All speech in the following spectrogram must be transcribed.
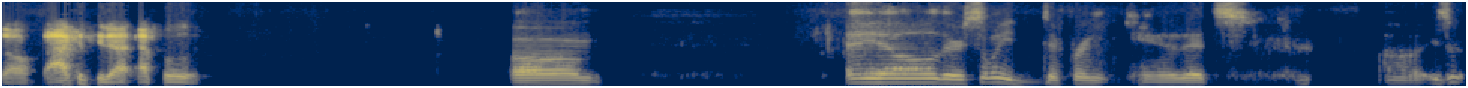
So I can see that absolutely. Um, AL, there's so many different candidates. Uh, is it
